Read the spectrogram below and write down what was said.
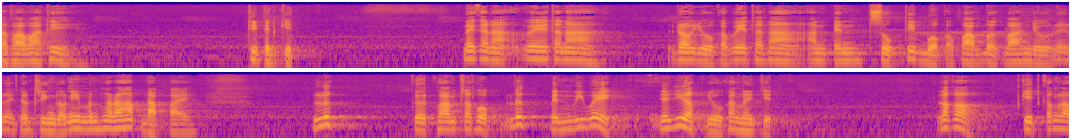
สภาวะที่ ที่เป็นกิจ ในขณะเวทนาเราอยู่กับเวทนาอันเป็นสุขที่บวกกับความเบิกบานอยู่เรื่อยๆจนสิ่งเหล่านี้มันระงับดับไป ลึกเกิดความสงบลึกเป็นวิเวกเยือกอยู่ข้างในจิต แล้วก็กิจของเรา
